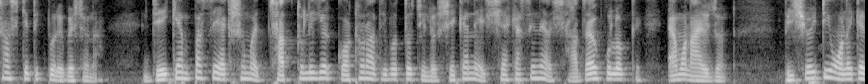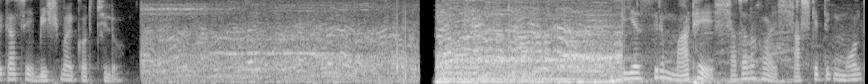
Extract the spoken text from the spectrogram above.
সাংস্কৃতিক পরিবেশনা। যেই ক্যাম্পাসে একসময় ছাত্রলীগের কঠোর আধিপত্য ছিল, সেখানে শেখ হাসিনার সাজা উপলক্ষে এমন আয়োজন। বিষয়টি অনেকের কাছে বিস্ময়কর ছিল। টিএসসির মাঠে সাজানো হয় সাংস্কৃতিক মঞ্চ,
